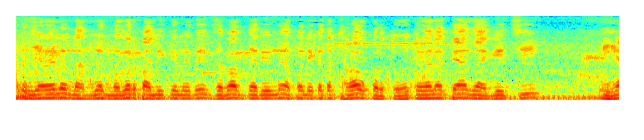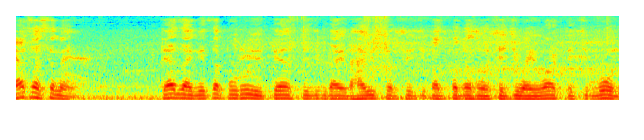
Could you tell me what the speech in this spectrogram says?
आणि ज्यावेळेला नांदगड नगरपालिकेमध्ये जबाबदारीनं आपण एखादा ठराव करतो त्यावेळेला त्या जागेची ह्याच असं नाही. त्या जागेचा पूर्व इतिहास त्याची दहा वर्षाची पाच पन्नास वर्षाची वहिवाट त्याची नोंद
